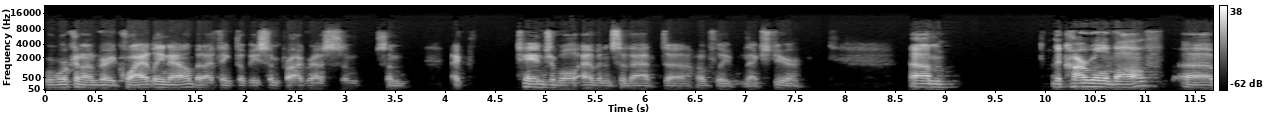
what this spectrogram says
we're working on very quietly now, but I think there'll be some progress, some some tangible evidence of that uh, hopefully next year. Um, the car will evolve. Uh,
